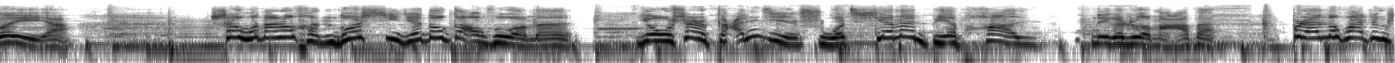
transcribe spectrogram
所以呀，生活当中很多细节都告诉我们，有事儿赶紧说，千万别怕那个惹麻烦，不然的话，这个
